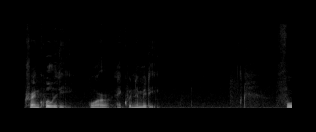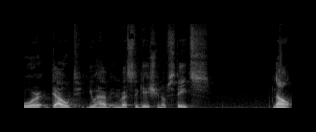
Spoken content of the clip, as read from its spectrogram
tranquility or equanimity. For doubt, you have investigation of states. Now,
